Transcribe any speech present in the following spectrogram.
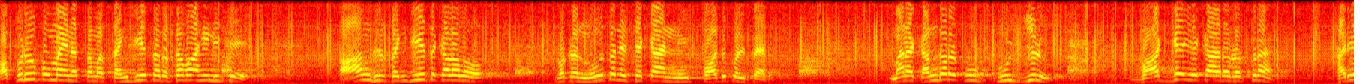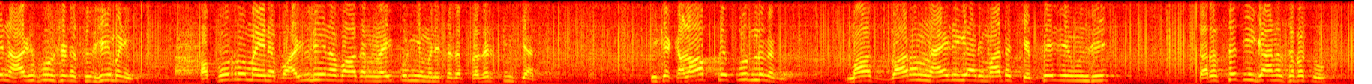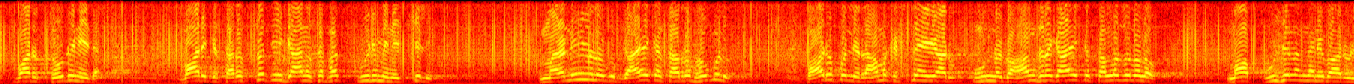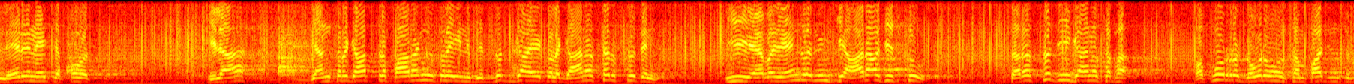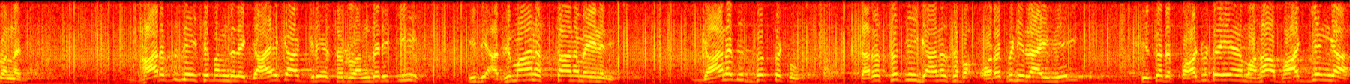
అపురూపమైన తమ సంగీత రసవాహినిచే ఆంధ్ర సంగీత కళలో ఒక నూతన శకాన్ని పాదుకొల్పారు. మనకందరకు పూజ్యులు వాగ్గేయకార రత్న హరి నాగభూషణ సుధీమణి అపూర్వమైన వాయులీన వాదన నైపుణ్యముని తన ప్రదర్శించారు. ఇక కళాప్రపూర్ణులకు మా ద్వారం నాయుడు గారి మాట చెప్పేదేముంది? సరస్వతి గాన సభకు వారు తోడు నీడ. వారికి సరస్వతి గాన సభ కూరిమి నెచ్చెలి. స్మరణీయులకు గాయక సార్వభౌములు పారుపల్లి రామకృష్ణయ్య గారు మున్నగు ఆంధ్ర గాయక తల్లదులలో మా పూజలందని వారు లేరనే చెప్పవచ్చు. ఇలా జంత్రగాత్ర పారంగతులైన విద్వద్గాయకుల గాన సరస్వతిని ఈ యాభై ఏండ్ల నుంచి ఆరాధిస్తూ సరస్వతి గాన సభ అపూర్వ గౌరవం సంపాదించుకున్నది. భారతదేశమందలి గాయకాగ్రేసరులందరికీ ఇది అభిమాన స్థానమైనది గాన విద్వత్తకు సరస్వతి గానసభ ఒరపిడి రాయి ఇతడు పాడుటయే మహాభాగ్యంగా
